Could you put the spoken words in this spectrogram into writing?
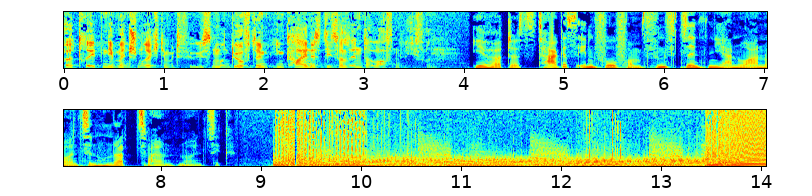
äh, treten die Menschenrechte mit Füßen. Man dürfte in keines dieser Länder Waffen liefern. Ihr hört das Tagesinfo vom 15. Januar 1992. Was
